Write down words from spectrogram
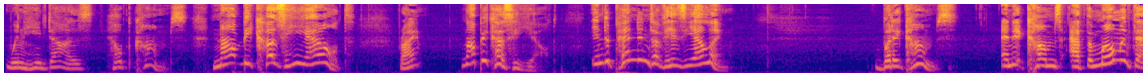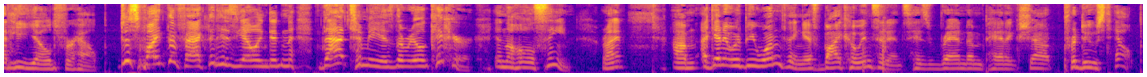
When he does, help comes. Not because he yelled, right? Not because he yelled, independent of his yelling. But it comes. And it comes at the moment that he yelled for help, despite the fact that his yelling didn't. That to me is the real kicker in the whole scene right? Um, again, it would be one thing if by coincidence his random panic shout produced help.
